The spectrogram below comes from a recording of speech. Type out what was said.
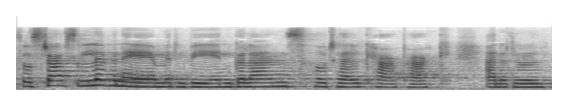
So it starts at 11am, it'll be in Gullane's Hotel car park and it'll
